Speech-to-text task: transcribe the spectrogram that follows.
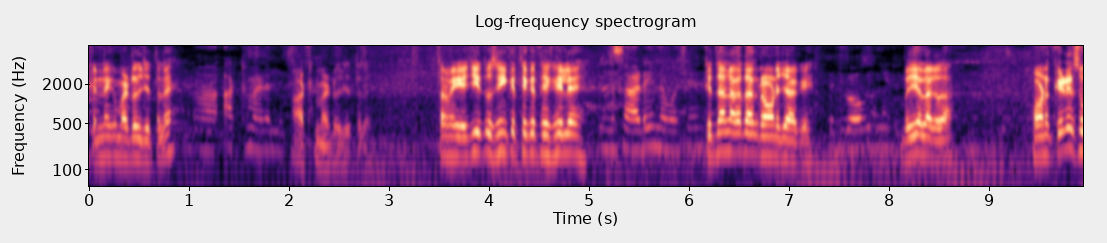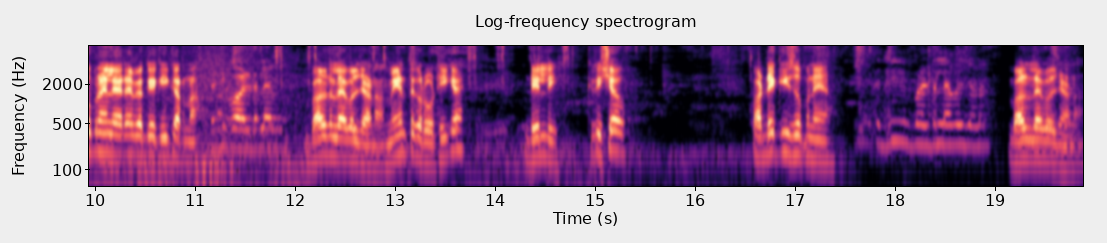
ਕਿੰਨੇ ਕੁ ਮੈਡਲ ਜਿੱਤ ਲਏ? 8 ਮੈਡਲ 8 ਮੈਡਲ ਜਿੱਤ ਲਏ। ਧਰਮੇਸ਼ ਜੀ ਤੁਸੀਂ ਕਿੱਥੇ ਕਿੱਥੇ ਖੇਲੇ ਸਾੜੇ ਨਵਾਂ ਸ਼ਹਿਰ ਕਿੱਦਾਂ ਲੱਗਦਾ ਗਰਾਊਂਡ ਜਾ ਕੇ? ਜੀ ਬਹੁਤ ਵਧੀਆ। ਵਧੀਆ ਲੱਗਦਾ। ਹੁਣ ਕਿਹੜੇ ਸੁਪਨੇ ਲੈ ਰਹੇ ਹੋ ਅੱਗੇ ਕੀ ਕਰਨਾ? ਜੀ ਵਰਲਡ ਲੈਵਲ ਵਰਲਡ ਲੈਵਲ ਜਾਣਾ। ਮਿਹਨਤ ਕਰੋ ਠੀਕ ਹੈ? ਡੇਲੀ ਕ੍ਰਿਸ਼ਵ ਤੁਹਾਡੇ ਕੀ ਸੁਪਨੇ ਆ? ਜੀ ਵਰਲਡ ਲੈਵਲ ਜਾਣਾ। ਵਰਲਡ ਲੈਵਲ ਜਾਣਾ।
